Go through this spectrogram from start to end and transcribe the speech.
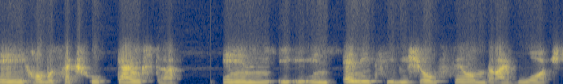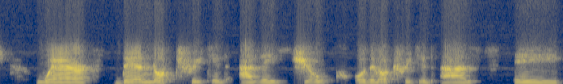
a homosexual gangster in in any TV show, film that I've watched, where they're not treated as a joke or they're not treated as a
